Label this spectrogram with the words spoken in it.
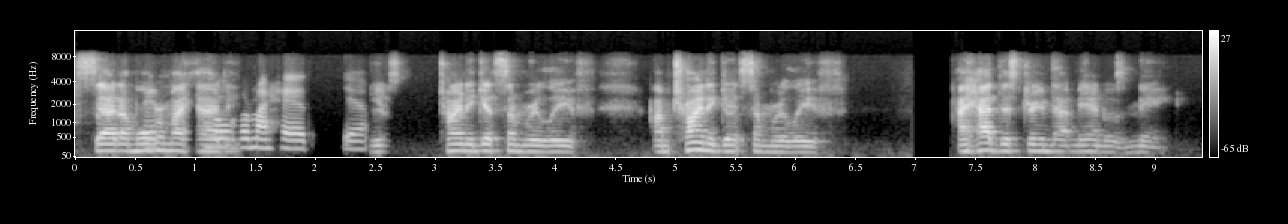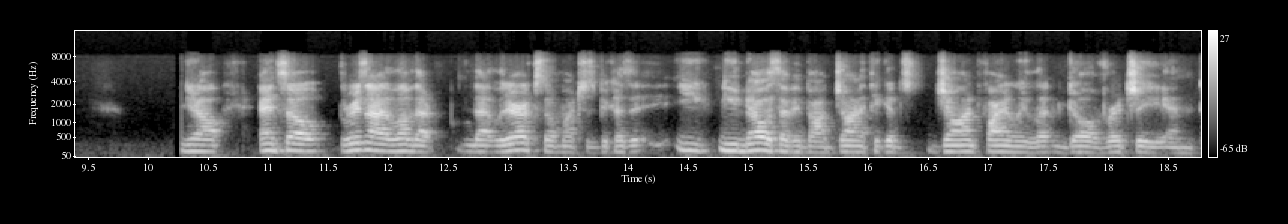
Said I'm over my head. Over my head. Yeah. He was trying to get some relief. I'm trying to get some relief. I had this dream that man was me. You know, and so the reason I love that that lyric so much is because it, you you know something about John. I think it's John finally letting go of Richie and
